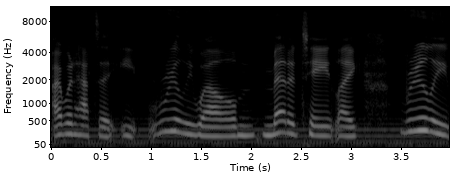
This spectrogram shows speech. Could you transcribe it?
I would have to eat really well, meditate, like really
